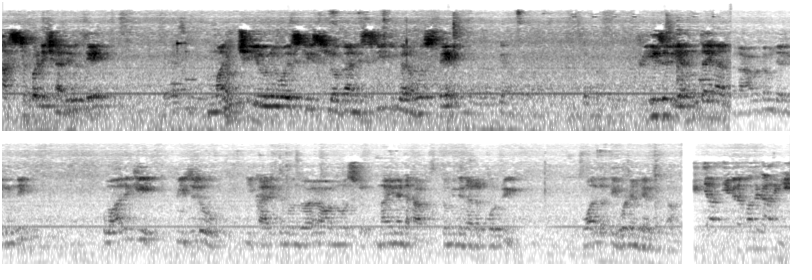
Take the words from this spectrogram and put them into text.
కష్టపడి చదివితే మంచి యూనివర్సిటీస్లో కానీ సీటు కానీ వస్తే ఫీజులు ఎంతైనా రావడం జరిగింది. వారికి ఫీజులు ఈ కార్యక్రమం ద్వారా ఆల్మోస్ట్ నైన్ అండ్ హాఫ్ తొమ్మిదిన్నర కోటి వాళ్ళకి ఇవ్వడం జరుగుతాం విద్యా దీవెన పథకానికి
